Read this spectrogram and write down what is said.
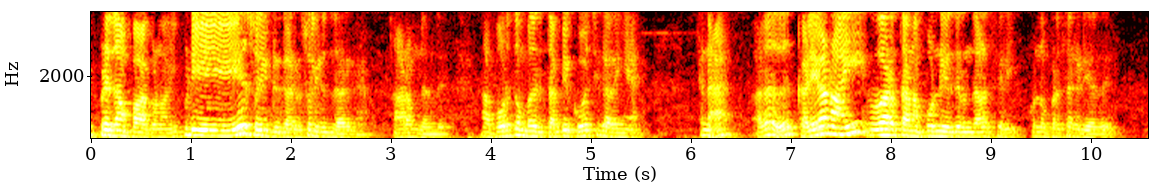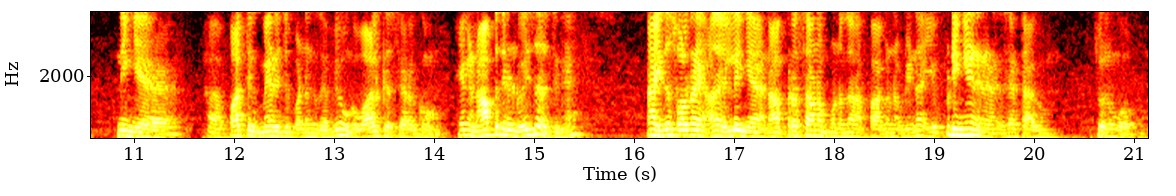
இப்படி தான் பார்க்கணும். இப்படியே சொல்லிட்டு இருக்காரு சொல்லிட்டு இருந்தாருங்க ஆரம்பத்துலேருந்து. நான் பொருத்தம் பார்த்து தம்பி கோச்சிக்காதீங்க. ஏன்னா அதாவது கல்யாணம் ஆகி விவரத்தான பொண்ணு எது இருந்தாலும் சரி ஒன்றும் பிரச்சனை கிடையாது. நீங்கள் பார்த்து மேரேஜ் பண்ணுங்க தம்பி உங்கள் வாழ்க்கை சிறக்கும். எங்கள் நாற்பத்தி ரெண்டு வயசு ஆச்சுங்க. நான் இதை சொல்கிறேன் அதான் இல்லைங்க நான் பிரசான பொண்ணு தான் நான் பார்க்கணும் அப்படின்னா எப்படிங்க செட் ஆகும்? சொல்லுங்க பார்ப்போம்.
